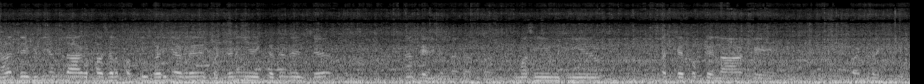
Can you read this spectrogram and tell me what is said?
ਨਾਲੇ ਦੇਖਦੀ ਆ ਵੀ ਲਾਗ ਫਸਲ ਪੱਕੀ ਖੜੀ ਆ, ਅਗਲੇ ਨੇ ਵੱਢਣੀ ਹੈ ਇੱਕ ਅੱਧੇ ਦਿਨ ਚ ਮੈਂ ਫੇਰ ਗਿੱਲਾ ਕਰਤਾ। ਮਸ਼ੀਨ ਮਸ਼ੀਨ ਧੱਕੇ ਧੁੱਕੇ ਲਾ ਕੇ ਵੱਢ ਰਹੀ ਹੈ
